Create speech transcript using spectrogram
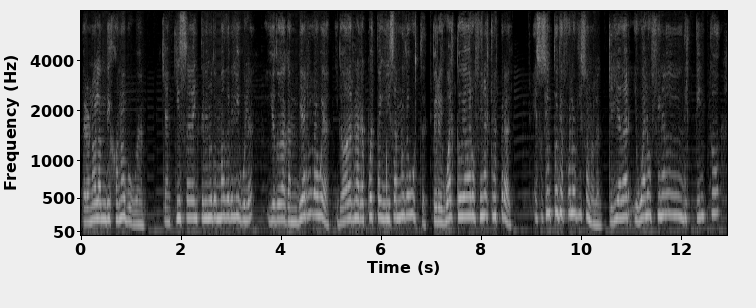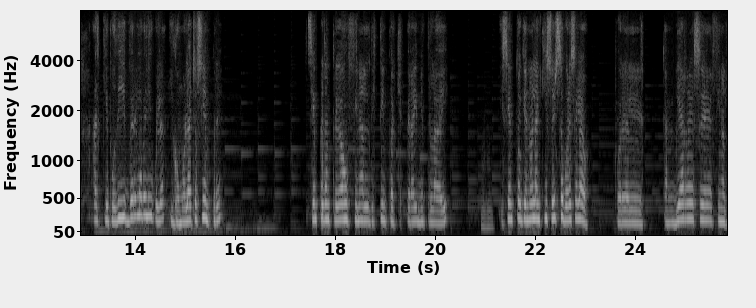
Pero Nolan dijo, no, pues weón, quedan 15, 20 minutos más de película yo te voy a cambiar la wea y te voy a dar una respuesta que quizás no te guste, pero igual te voy a dar un final que no esperáis. Eso siento que fue lo que hizo Nolan. Quería dar igual un final distinto al que podéis ver en la película y como lo ha hecho siempre, siempre te ha entregado un final distinto al que esperáis mientras la veis. Y siento que Nolan quiso irse por ese lado, por el cambiar ese final.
